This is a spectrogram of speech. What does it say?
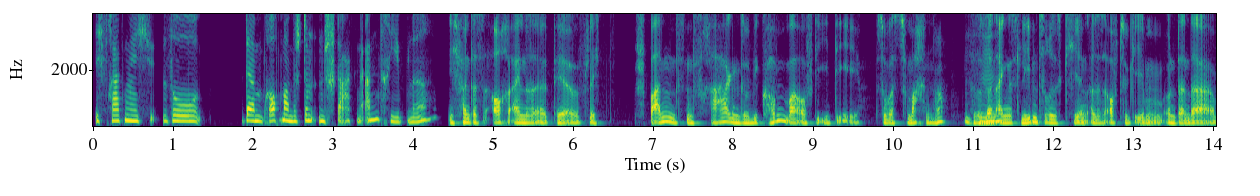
Ich frage mich so, da braucht man bestimmt einen starken Antrieb, ne? Ich fand das auch eine der vielleicht spannendsten Fragen, so wie kommt man auf die Idee, sowas zu machen, ne? Also mhm. sein eigenes Leben zu riskieren, alles aufzugeben und dann da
